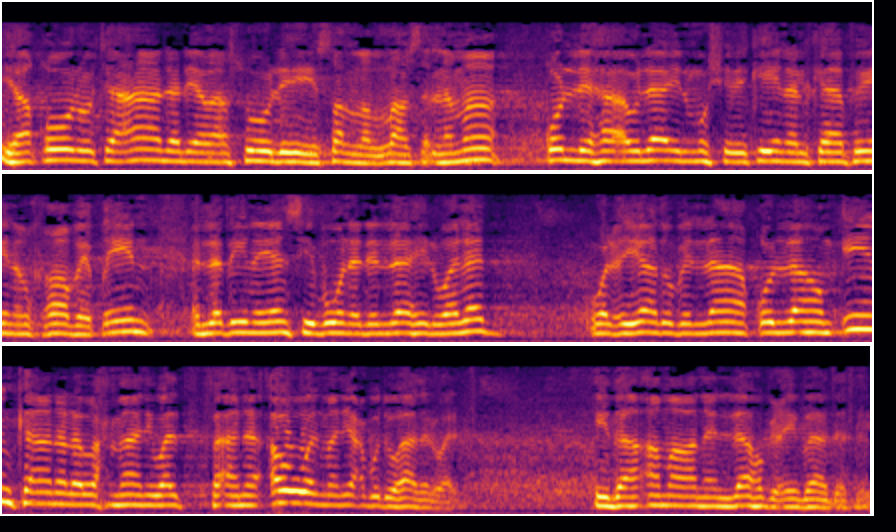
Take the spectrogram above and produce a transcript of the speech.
يقول تعالى لرسوله صلى الله عليه وسلم قل لهؤلاء المشركين الكافرين الخابطين الذين ينسبون لله الولد والعياذ بالله قل لهم إن كان للرحمن ولد فأنا أول من يعبد هذا الولد. إذا أمرنا الله بعبادته.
